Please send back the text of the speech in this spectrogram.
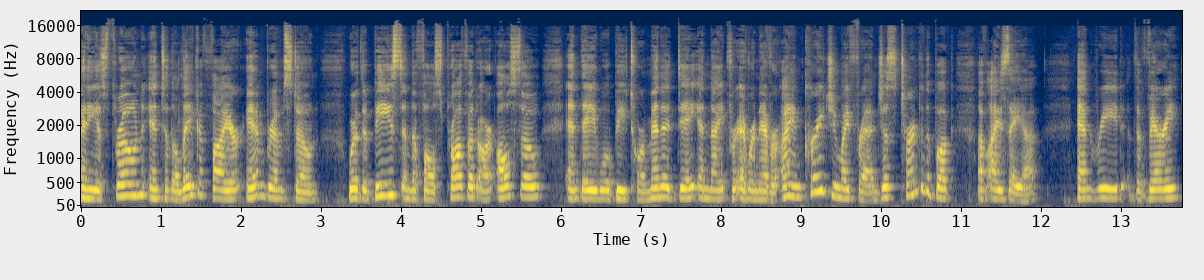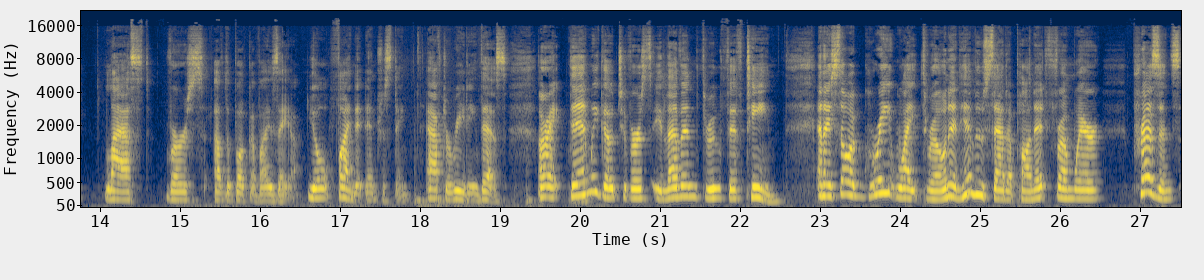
and he is thrown into the lake of fire and brimstone, where the beast and the false prophet are also, and they will be tormented day and night forever and ever. I encourage you, my friend, just turn to the book of Isaiah and read the very last verse of the book of Isaiah. You'll find it interesting after reading this. All right, then we go to verse 11 through 15. And I saw a great white throne and him who sat upon it from where presence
